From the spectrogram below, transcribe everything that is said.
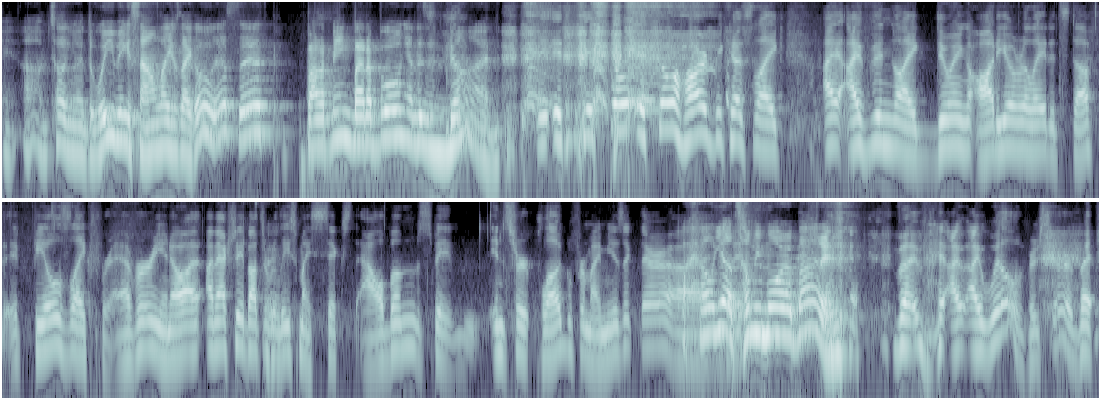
Man, I'm telling you, the way you make it sound like it's like, oh, that's it, bada bing, bada boom, and it's done. it, it, it's so it's so hard because like I, I've been like doing audio related stuff. It feels like forever. You know, I, am actually about to release my sixth album. Insert plug for my music there. Oh, uh, hell yeah! But, Tell me more about it. but, but I, I, will for sure. But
